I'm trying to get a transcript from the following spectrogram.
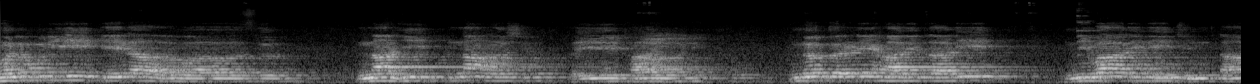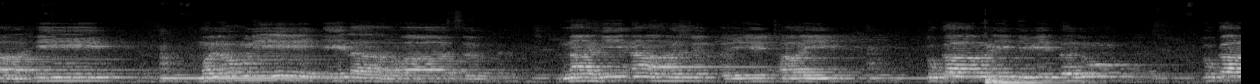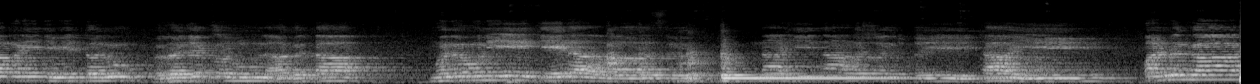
म्हणून केला वास. नाही नाश ठाई. न करणे हारे चाली निवारिली चिंता हे. मनवणी केला वास. नाही नाश ते ठाई. तुका म्हणे निवेदनू तुका म्हणे निवेदनू रज करू लागता. म्हणून केला वास नाही नाश तै ठाई पांडुरंगा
